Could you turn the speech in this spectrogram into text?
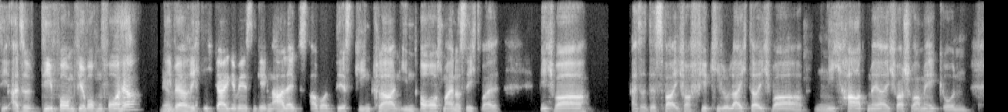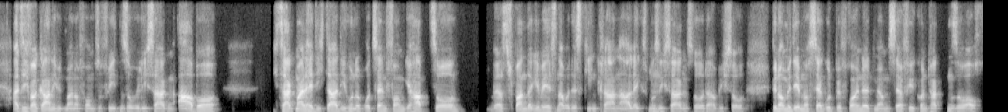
die, also die Form vier Wochen vorher, ja. die wäre richtig geil gewesen gegen Alex, aber das ging klar an ihn, auch aus meiner Sicht, weil ich war, also das war, ich war vier Kilo leichter, ich war nicht hart mehr, ich war schwammig und also ich war gar nicht mit meiner Form zufrieden, so will ich sagen, aber ich sag mal, hätte ich da die 100% Form gehabt, so wäre es spannender gewesen, aber das ging klar an Alex, muss mhm. ich sagen, so, da habe ich so, bin auch mit dem noch sehr gut befreundet, wir haben sehr viel Kontakten, so auch,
